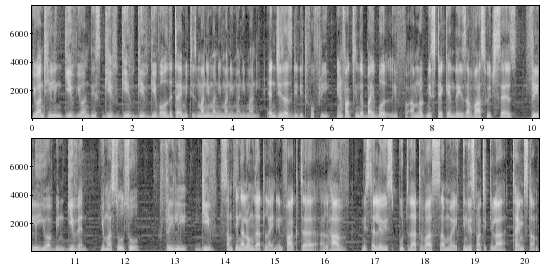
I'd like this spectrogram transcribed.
you want healing? Give. You want this? Give. Give, give, give. All the time it is money, money, money, money, money. And Jesus did it for free. In fact, in the Bible, if I'm not mistaken, there is a verse which says, Freely you have been given, you must also freely give. Something along that line. In fact, uh, I'll have Mr. Lewis put that verse somewhere in this particular timestamp.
